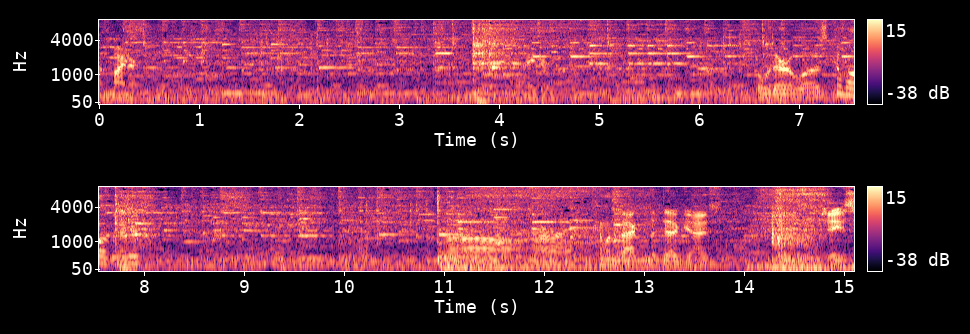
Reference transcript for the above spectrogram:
On, minor. Major. Oh, there it was. Come on, baby. Oh, all right. Coming back from the dead, guys. Jeez.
